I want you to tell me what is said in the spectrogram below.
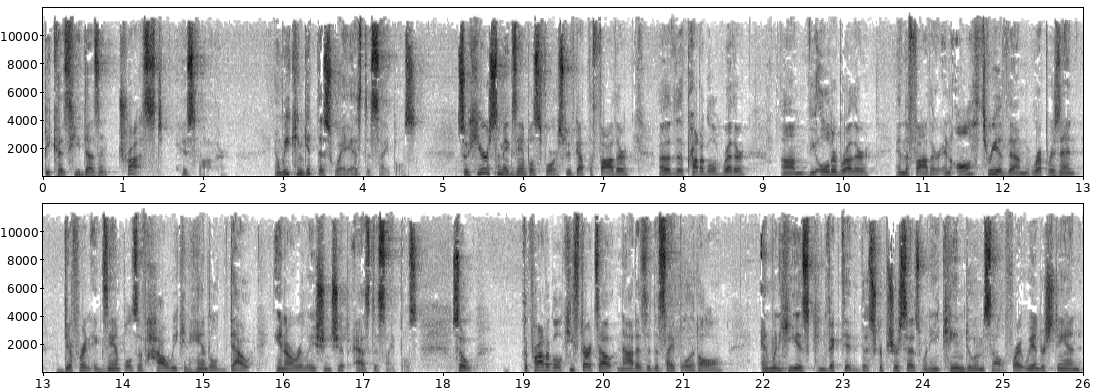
because he doesn't trust his father. And we can get this way as disciples. So here are some examples for us. We've got the father, uh, the prodigal, rather, um, the older brother, and the father. And all three of them represent different examples of how we can handle doubt in our relationship as disciples. So the prodigal, he starts out not as a disciple at all. And when he is convicted, the scripture says when he came to himself, right? We understand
